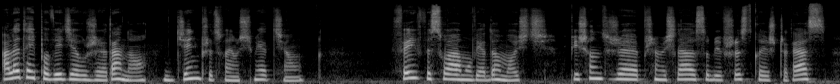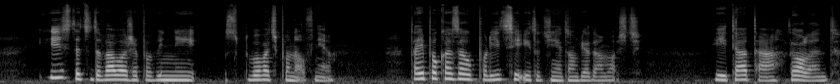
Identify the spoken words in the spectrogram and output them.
Ale Taj powiedział, że rano, dzień przed swoją śmiercią, Faith wysłała mu wiadomość, pisząc, że przemyślała sobie wszystko jeszcze raz i zdecydowała, że powinni spróbować ponownie. Taj pokazał policji i rodzinie tą wiadomość. Jej tata, Roland,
